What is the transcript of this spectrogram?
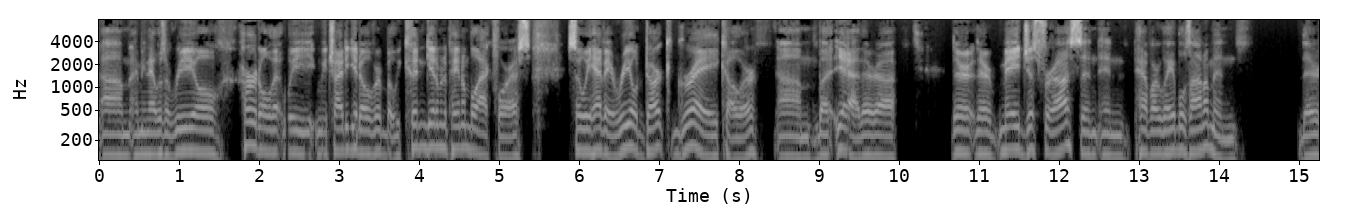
Um, I mean, that was a real hurdle that we, we tried to get over, but we couldn't get them to paint them black for us. So we have a real dark gray color. Um, but yeah, they're, uh, they're they're made just for us and and have our labels on them and they're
